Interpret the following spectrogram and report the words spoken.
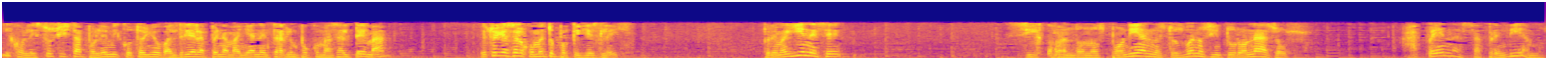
Híjole, esto sí está polémico, Toño. Valdría la pena mañana entrarle un poco más al tema. Esto ya se lo comento porque ya es ley. Pero imagínese si cuando nos ponían nuestros buenos cinturonazos, apenas aprendíamos.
